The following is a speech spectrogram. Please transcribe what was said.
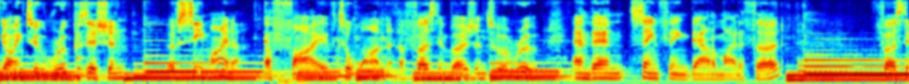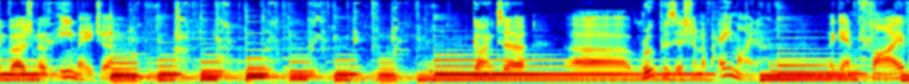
going to root position of C minor, a 5 to 1, a first inversion to a root, and then same thing down a minor third, first inversion of E major, going to uh, root position of A minor, again 5,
